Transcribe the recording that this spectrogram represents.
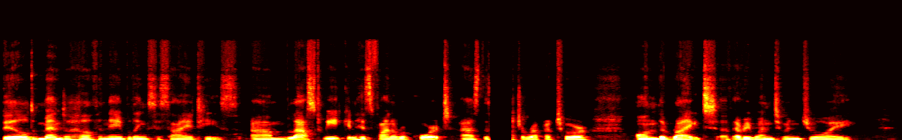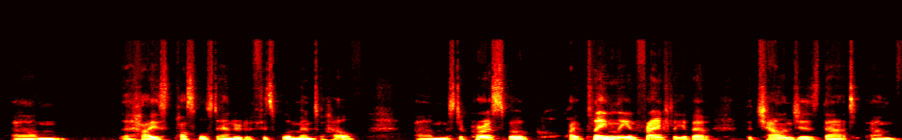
build mental health enabling societies. Um, last week, in his final report as the special rapporteur on the right of everyone to enjoy um, the highest possible standard of physical and mental health. Um, Mr. Pūras spoke quite plainly and frankly about the challenges that um,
